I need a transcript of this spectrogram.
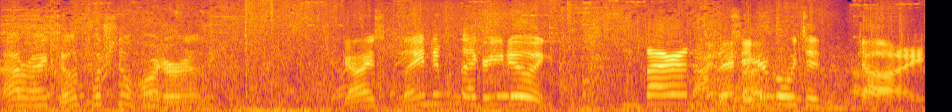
Alright, don't push so hard early. Guys, Landon, what the heck are you doing? Burn. Landon, you're going to die.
